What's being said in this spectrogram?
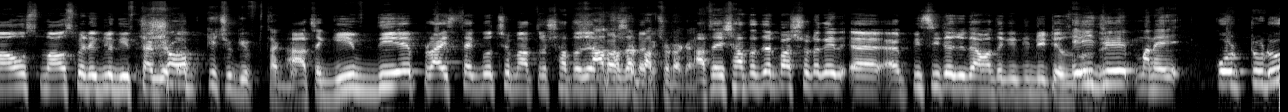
মাউস মাউস প্যাড এগুলো গিফট থাকবে? সব কিছু গিফট থাকবে। আচ্ছা গিফট দিয়ে প্রাইস থাকবে হচ্ছে মাত্র সাত হাজার পাঁচশো 7,500 টাকা। আচ্ছা এই সাত হাজার পাঁচশো টাকায় পিসিটা যদি আমাদেরকে একটু ডিটেইলস এই যে মানে কোড টু ডু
